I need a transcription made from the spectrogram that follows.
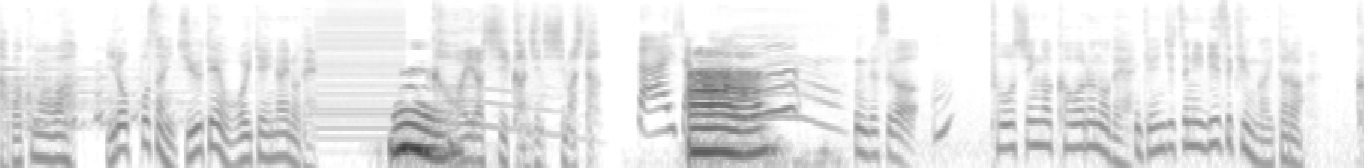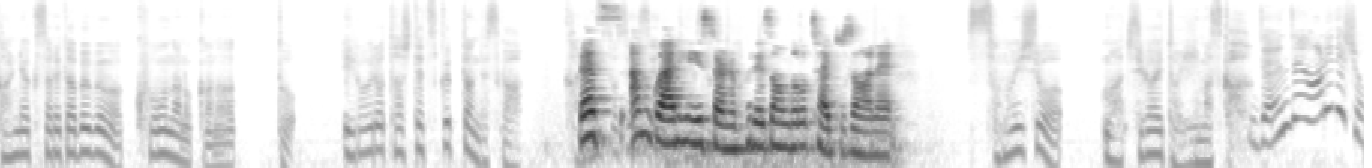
サバコマは色っぽさに重点を置いていないので Mm. 可愛らしい感じにしました解釈あですが頭身が変わるので現実にリズキュンがいたら簡略された部分はこうなのかなといろいろ足して作ったんですが That's I'm glad he's starting to put his own little touches on it. その衣装は間違いと言いますか？全然ありでしょ。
